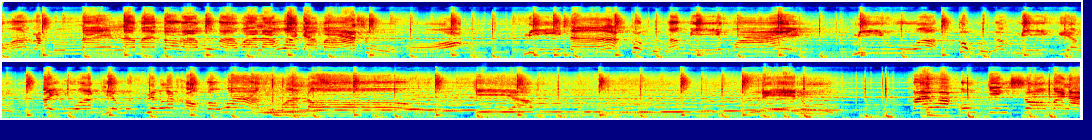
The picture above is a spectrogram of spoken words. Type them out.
ขอรักนุนนายละไม่ต้องอาวุงอาวาละว่าจะมาสู่ขอ มีนาก็เหมืองมีควาย มีวัวก็เหมืองมีเกียง ไอ้วัวเทียมมันเกียงแล้วเขาก็ว่าหัวลอเกียมเลนูใครว่าคงจริงซอไม่ละ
